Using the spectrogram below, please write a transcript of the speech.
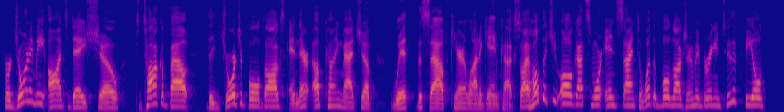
for joining me on today's show to talk about the Georgia Bulldogs and their upcoming matchup with the South Carolina Gamecocks. So I hope that you all got some more insight into what the Bulldogs are going to be bringing to the field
